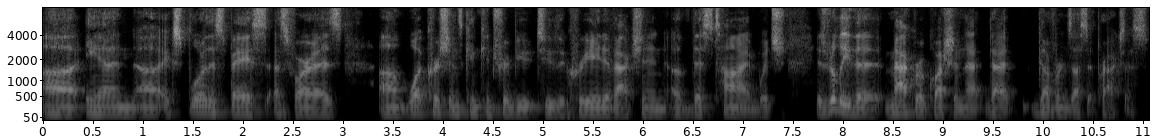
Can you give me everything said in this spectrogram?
uh, and uh, explore the space as far as um, what Christians can contribute to the creative action of this time, which is really the macro question that that governs us at Praxis.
